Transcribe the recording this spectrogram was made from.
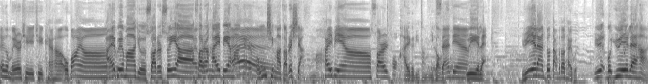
两个妹儿去去看下欧巴呀，泰国嘛，就耍点水呀，哎耍点海边嘛，哎看点风情嘛，照点相嘛。海边啊，耍点哦，还有一个地方，你告诉我，三点越南，越南都当不到泰国，越不越南哈，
